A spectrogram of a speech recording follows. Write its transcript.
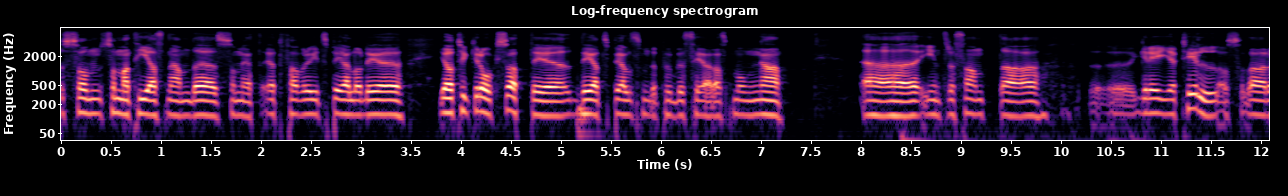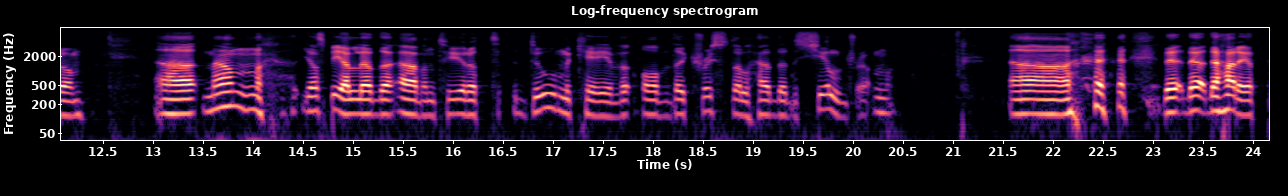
som, som Mattias nämnde som ett, ett favoritspel och det, jag tycker också att det, det är ett spel som det publiceras många uh, intressanta uh, grejer till och sådär. Uh, men jag spelade äventyret Doom Cave of the Crystal Headed Children. det, det, det, här är ett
